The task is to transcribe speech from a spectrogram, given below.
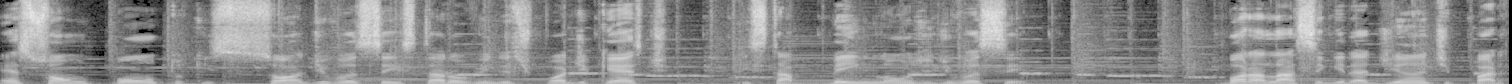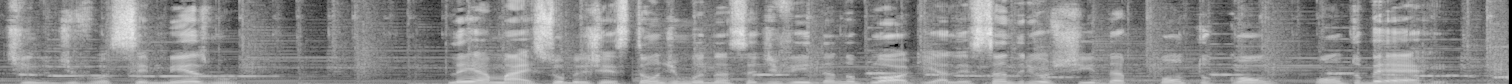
é só um ponto que só de você estar ouvindo este podcast está bem longe de você. Bora lá seguir adiante partindo de você mesmo? Leia mais sobre gestão de mudança de vida no blog alessandrioshida.com.br.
